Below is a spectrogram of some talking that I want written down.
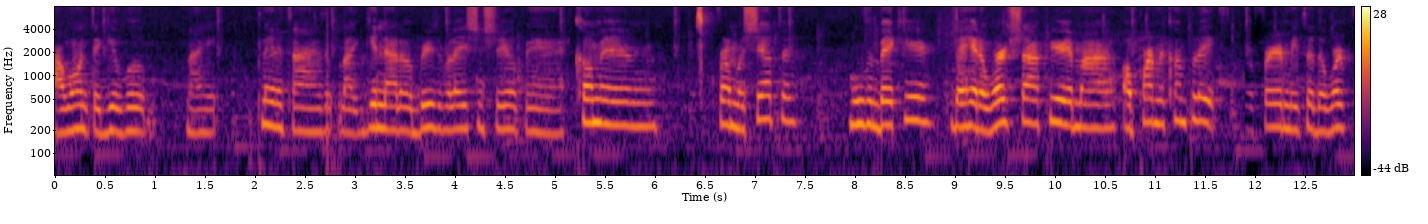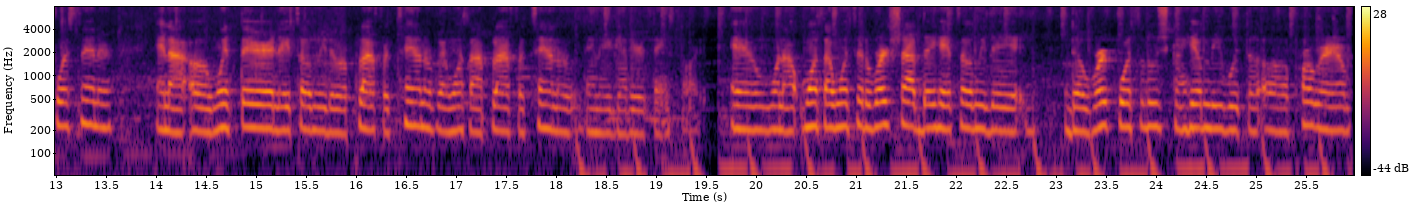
I wanted to give up, like plenty of times, like getting out of a abusive relationship and coming from a shelter, moving back here. They had a workshop here at my apartment complex. Referred me to the workforce center and I uh, went there and they told me to apply for TANF and once I applied for TANF, then they got everything started. And when I once I went to the workshop, they had told me that the workforce solution can help me with the uh, program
